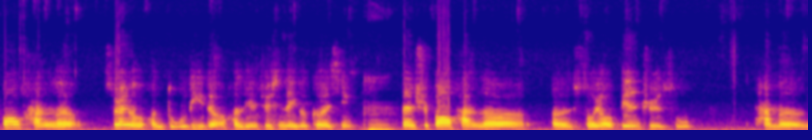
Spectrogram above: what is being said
包含了，虽然有很独立的、很连续性的一个个性，嗯，但是包含了呃所有编剧组他们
